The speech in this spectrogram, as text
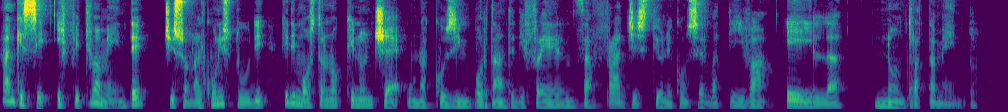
Anche se effettivamente ci sono alcuni studi che dimostrano che non c'è una così importante differenza fra gestione conservativa e il non trattamento.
